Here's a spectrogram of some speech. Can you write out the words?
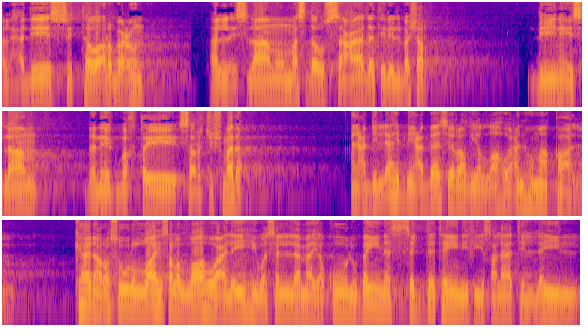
الحديث ستة وأربعون الإسلام مصدر السعادة للبشر دين إسلام دنيك بختي سرچشمدا عن عبد الله بن عباس رضي الله عنهما قال كان رسول الله صلى الله عليه وسلم يقول بين السجدتين في صلاه الليل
